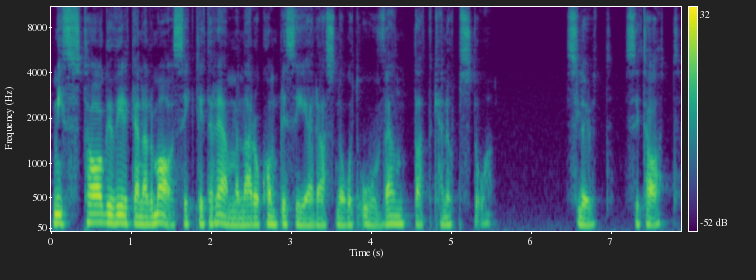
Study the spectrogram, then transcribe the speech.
Misstag ur vilka när de avsiktligt rämnar och kompliceras något oväntat kan uppstå. Slut citat.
